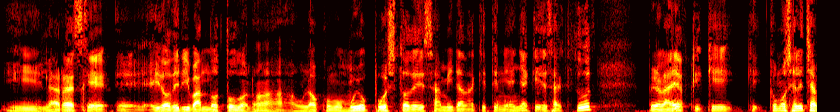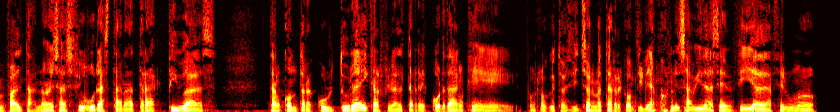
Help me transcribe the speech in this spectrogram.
Y la verdad es que eh, he ido derivando todo, ¿no? A, un lado como muy opuesto de esa mirada que tenía Iñaki, de esa actitud, pero a la vez que, que, que cómo se le echa en falta, ¿no? Esas figuras tan atractivas, tan contracultura y que al final te recuerdan que, pues lo que tú has dicho, ¿no? Te reconcilian con esa vida sencilla de hacer uno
